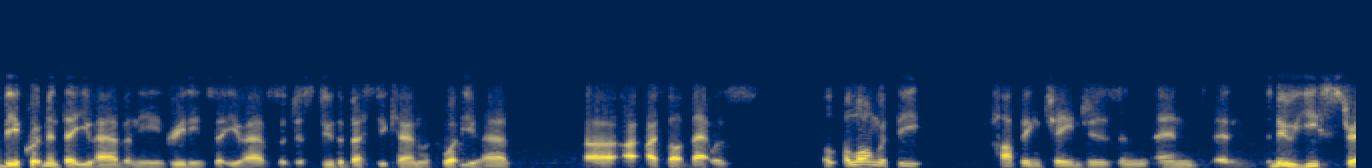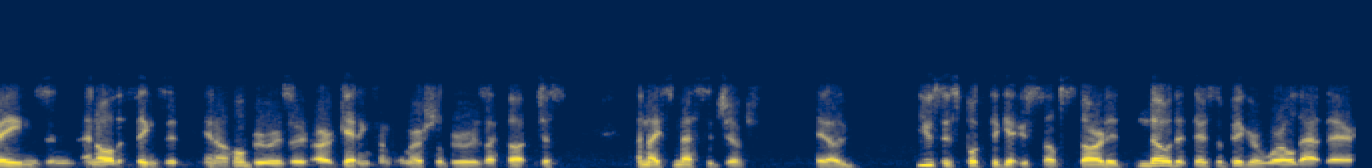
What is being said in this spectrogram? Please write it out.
the equipment that you have and the ingredients that you have. So just do the best you can with what you have. Uh, I, I, thought that was, along with the hopping changes and, and, and the new yeast strains and, and all the things that, you know, homebrewers are, are getting from commercial brewers. I thought just a nice message of, you know, use this book to get yourself started. Know that there's a bigger world out there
